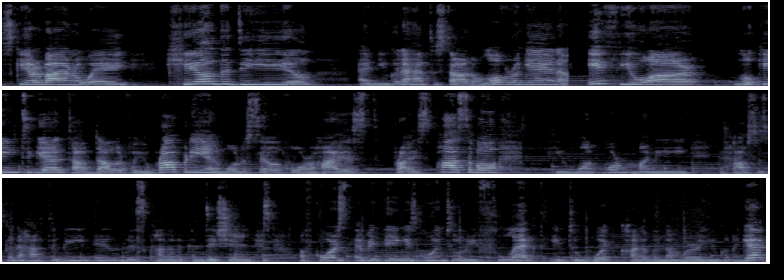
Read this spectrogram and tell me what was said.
scare buyer away, kill the deal, and you're gonna have to start all over again. If you are looking to get top dollar for your property and want to sell for highest price possible, if you want more money, the house is gonna have to be in this kind of a condition. Of course, everything is going to reflect into what kind of a number you're gonna get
